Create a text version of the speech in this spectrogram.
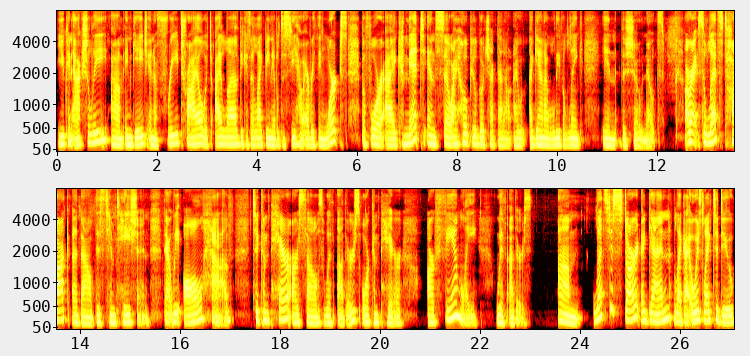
You can actually um, engage in a free trial, which I love because I like being able to see how everything works before I commit. And so I hope you'll go check that out. I, again, I will leave a link in the show notes. All right, so let's talk about this temptation that we all have to compare ourselves with others or compare our family with others. Um, let's just start again, like I always like to do,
